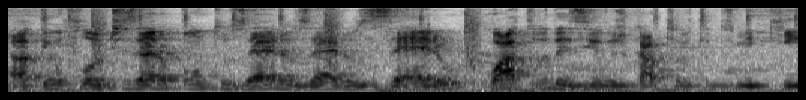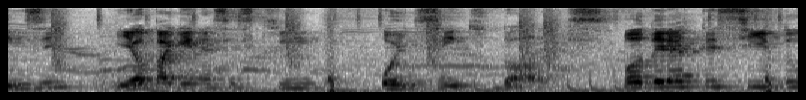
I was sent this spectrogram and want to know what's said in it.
Ela tem um float 0.000, 4 adesivos de captura 2015 e eu paguei nessa skin 800 dólares. Poderia ter sido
